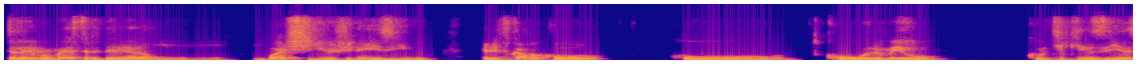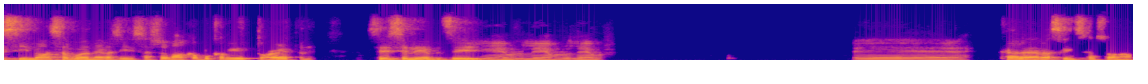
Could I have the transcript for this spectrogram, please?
Você lembra? O mestre dele era um, um baixinho chinesinho. Ele ficava com, com, com o olho meio. com um tiquezinho assim. Nossa, mano, era sensacional, com a boca meio torta. Não sei se você lembra disso aí. Lembro, lembro, lembro. É. Cara, era sensacional.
